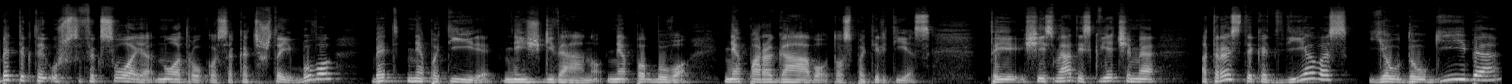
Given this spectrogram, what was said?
bet tik tai užsifiksuoja nuotraukose, kad štai buvo, bet nepatyrė, neišgyveno, nepabuvo, neparagavo tos patirties. Tai šiais metais kviečiame atrasti, kad Dievas jau daugybę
